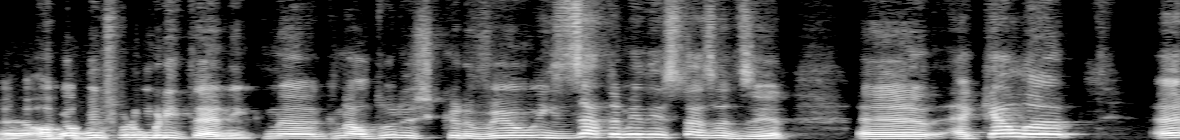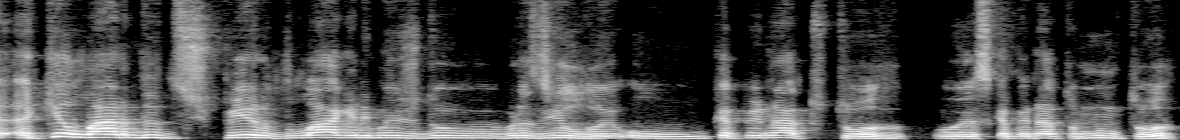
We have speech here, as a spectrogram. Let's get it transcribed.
eh, ou pelo menos por um britânico, que na, que na altura escreveu exatamente isso que estás a dizer. Eh, aquela, aquele ar de desespero, de lágrimas do Brasil, o, o campeonato todo, esse campeonato do mundo todo,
